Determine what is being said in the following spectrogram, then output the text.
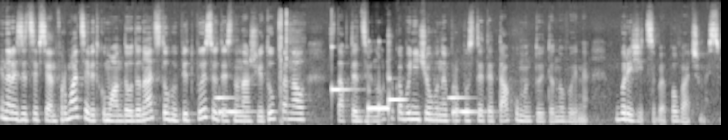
І наразі це вся інформація від команди 11-го. Підписуйтесь на наш Ютуб канал, ставте дзвіночок, аби нічого не пропустити, та коментуйте новини. Бережіть себе, побачимось.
